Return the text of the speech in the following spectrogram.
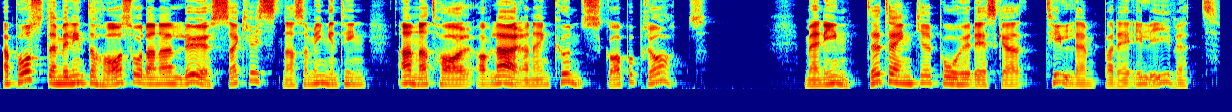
Aposteln vill inte ha sådana lösa kristna som ingenting annat har av lärarna än kunskap och prat, men inte tänker på hur de ska tillämpa det i livet.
